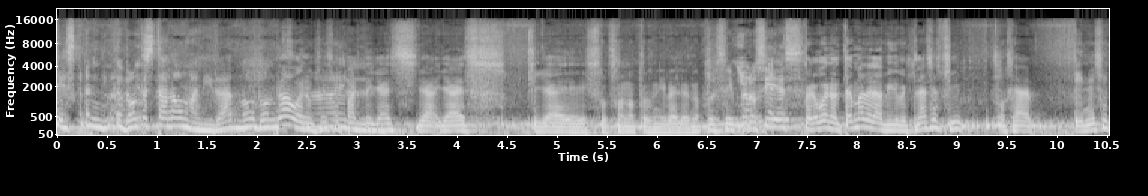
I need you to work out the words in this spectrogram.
es-. ¿Dónde está la humanidad? No, ¿Dónde No, bueno, pues esa el- parte ya es, ya, ya es, sí, ya es- son otros niveles, ¿no? Pues sí, pero sí es. Pero bueno, el tema de la videovigilancia, sí, o sea, en ese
